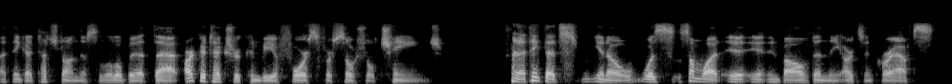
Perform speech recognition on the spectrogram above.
I think I touched on this a little bit, that architecture can be a force for social change. And I think that's, you know, was somewhat involved in the arts and crafts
